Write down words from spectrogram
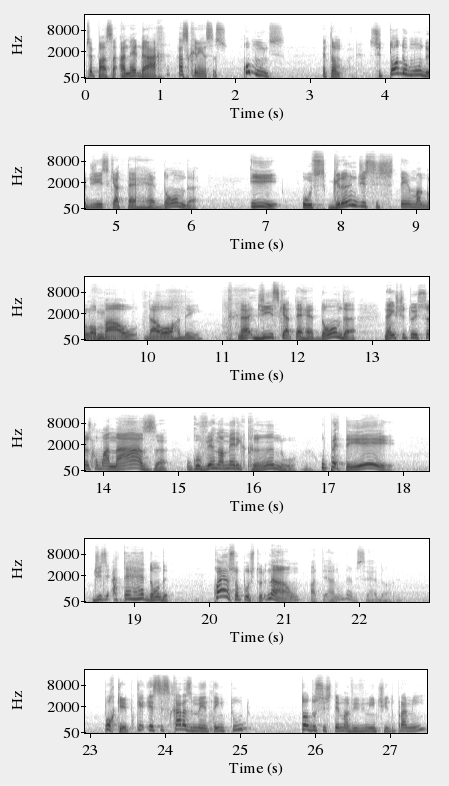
Você passa a negar as crenças comuns. Então, se todo mundo diz que a Terra é redonda e os grande sistema global da ordem né, diz que a Terra é redonda, Né? Instituições como a NASA, o governo americano, o PT, dizem a Terra é redonda. Qual é a sua postura? Não, a Terra não deve ser redonda. Por quê? Porque esses caras mentem em tudo, todo o sistema vive mentindo para mim.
